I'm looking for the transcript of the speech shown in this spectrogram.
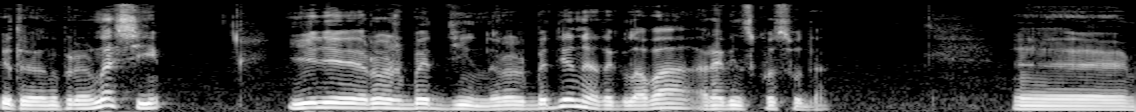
Это, например, «наси», или Рошбеддин. Рошбеддин – это глава Равинского суда. Э,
